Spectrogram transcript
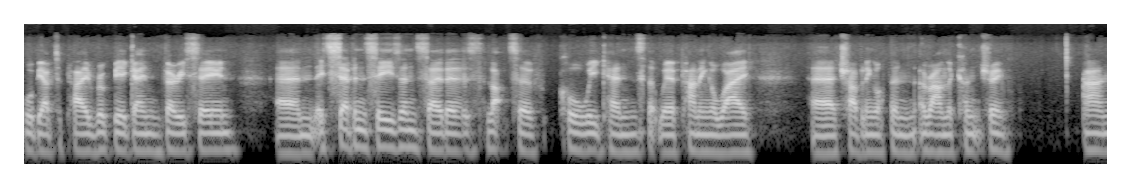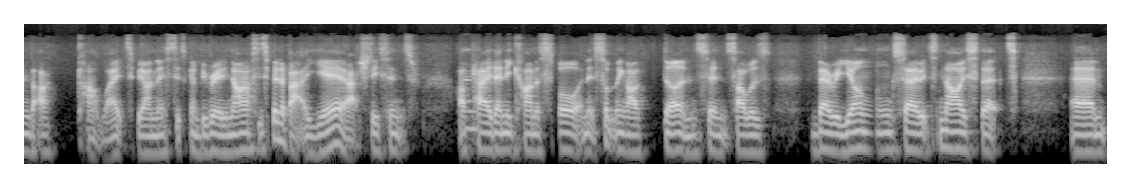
we'll be able to play rugby again very soon. Um, it's seven seasons, so there's lots of cool weekends that we're planning away, uh, traveling up and around the country. And I can't wait, to be honest. It's going to be really nice. It's been about a year actually since I've mm. played any kind of sport, and it's something I've done since I was very young. So it's nice that um,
